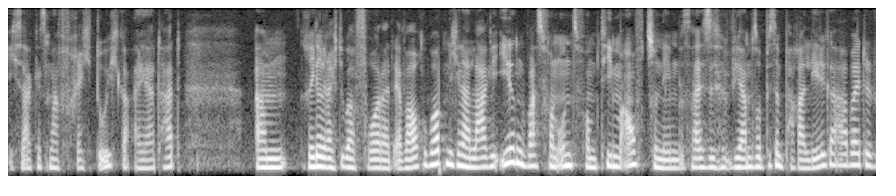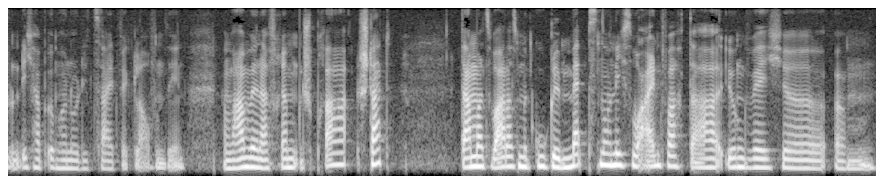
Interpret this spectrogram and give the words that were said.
ich sage jetzt mal frech durchgeeiert hat, ähm, regelrecht überfordert. Er war auch überhaupt nicht in der Lage, irgendwas von uns vom Team aufzunehmen. Das heißt, wir haben so ein bisschen parallel gearbeitet und ich habe immer nur die Zeit weglaufen sehen. Dann waren wir in einer fremden Spra Stadt. Damals war das mit Google Maps noch nicht so einfach, da irgendwelche ähm,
